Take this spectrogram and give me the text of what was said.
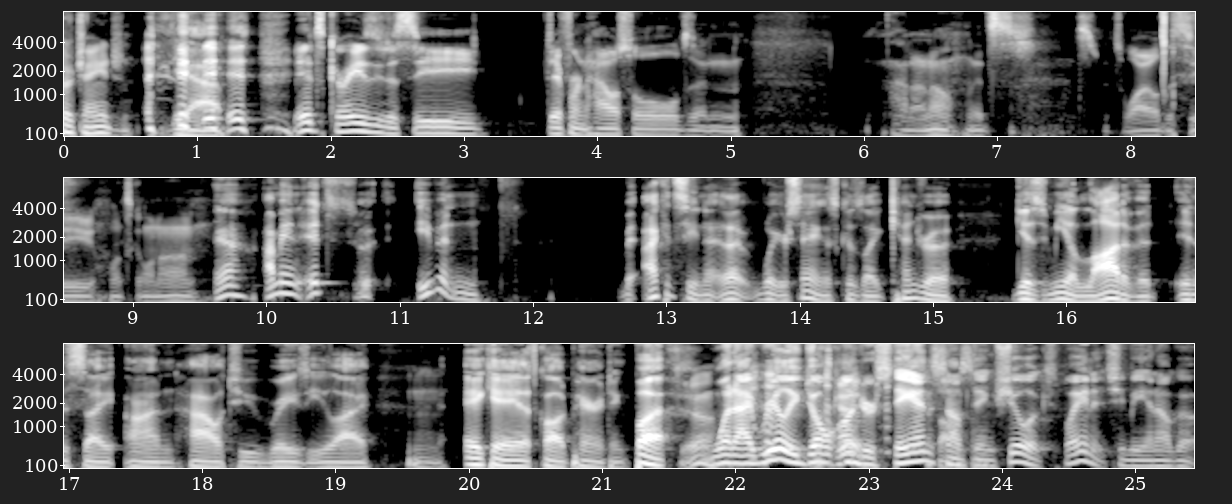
are changing. Yeah. It- it's crazy to see different households, and I don't know. It's it's it's wild to see what's going on. Yeah, I mean, it's even. I could see that- what you're saying is because like Kendra gives me a lot of it insight on how to raise Eli, Mm-hmm. aka that's called parenting. But Yeah. when I really don't understand That's awesome. something, she'll explain it to me, and I'll go,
